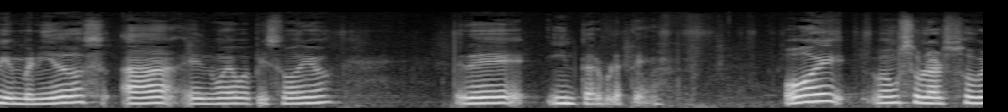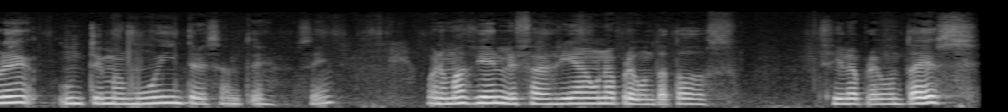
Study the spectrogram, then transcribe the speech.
Bienvenidos a el nuevo episodio de Intérprete. Hoy vamos a hablar sobre un tema muy interesante, ¿sí? Bueno, más bien les haría una pregunta a todos. Si la pregunta es,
